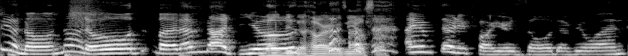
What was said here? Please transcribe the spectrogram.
you know not old, but I'm not young. Don't be that hard with yourself. I am 34 years old, everyone,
